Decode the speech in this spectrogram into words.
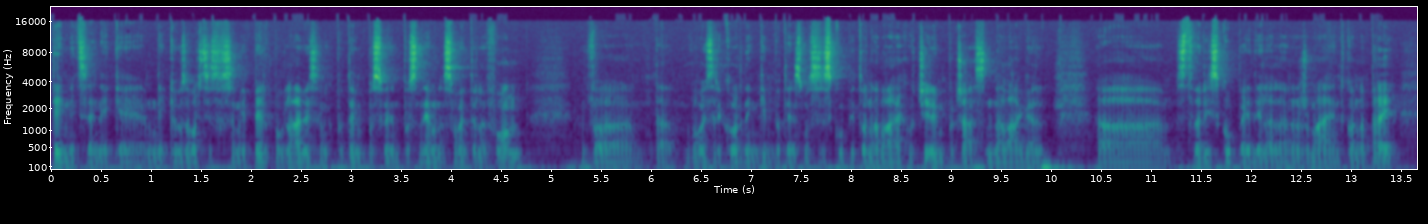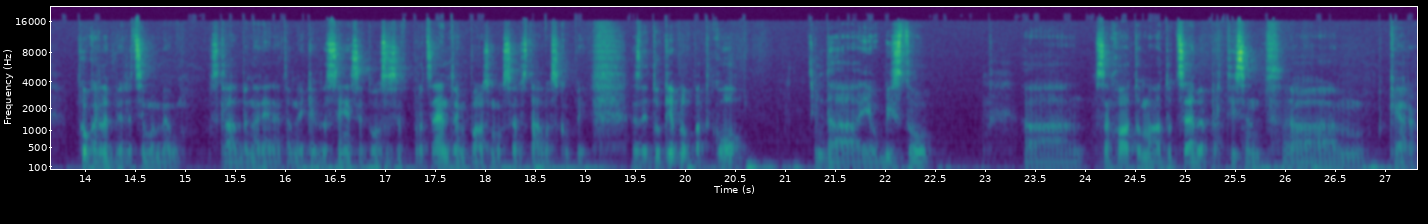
temice, neke, neke vzorci so se mi pel po glavi, sem jih potem posnel na svoj telefon. V ta voice recording, in potem smo se skupaj to na vajah učili in počasi nalagali uh, stvari skupaj, delali aranžmaje in tako naprej. Kot da bi recimo imel skladbe narejene tam nekje do 70-80% in pa smo vse ostalo skupaj. Zdaj tukaj je bilo pa tako, da je v bistvu uh, sem hotel malo tudi sebe pritisniti, um, ker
